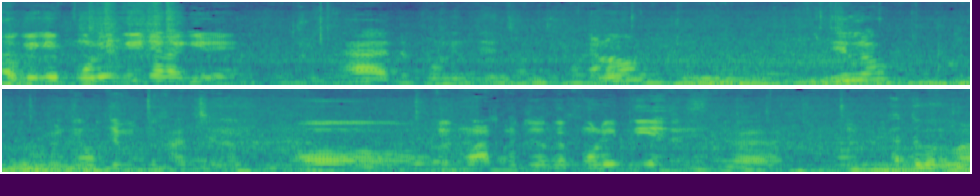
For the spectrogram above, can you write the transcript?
তোকে কি পনির দিয়েছে নাকি রে? হ্যাঁ এটা পনির দিয়েছি। কেন? দিল? তো খাচ্ছিলাম। ও তুই মাছ খাচ্ছে তোকে পনির দিয়েছে? হ্যাঁ। এত। বাবা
